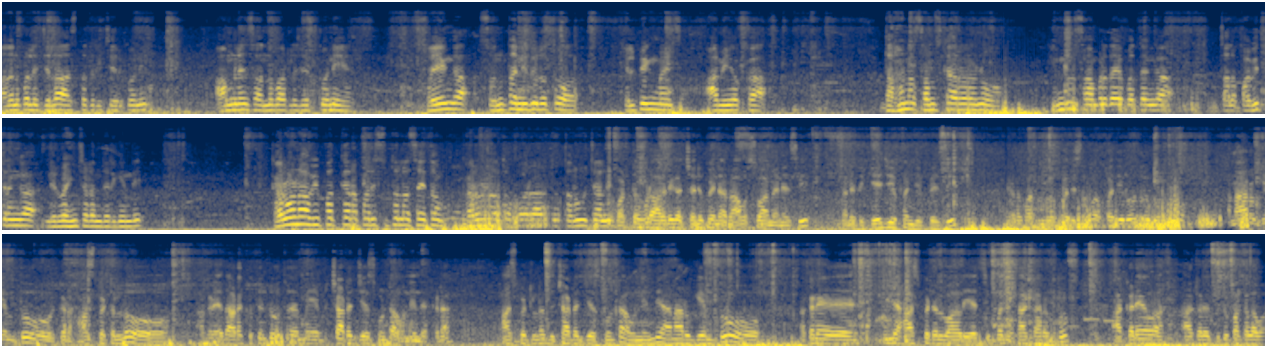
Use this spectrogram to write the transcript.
మదనపల్లి జిల్లా ఆసుపత్రికి చేరుకొని అంబులెన్స్ అందుబాటులో చేసుకొని స్వయంగా సొంత నిధులతో హెల్పింగ్ మైండ్స్ ఆమె యొక్క దహన సంస్కారాలను హిందూ సాంప్రదాయబద్ధంగా చాలా పవిత్రంగా నిర్వహించడం జరిగింది. కరోనా విపత్కర పరిస్థితుల్లో సైతం కరోనాతో పోరాడుతూ తనువు చాలి భర్త కూడా ఆల్రెడీగా చనిపోయిన రామస్వామి అనేసి తనది కేజీఎఫ్ అని చెప్పేసి గత పది పది పది రోజుల ముందు అనారోగ్యంతో ఇక్కడ హాస్పిటల్లో అక్కడ ఏదో అడక్కుతుంటూ మేము బిచ్చాటం చేసుకుంటా ఉన్నింది అక్కడ. హాస్పిటల్లో బిచ్చాటం చేసుకుంటా ఉన్నింది అనారోగ్యంతో అక్కడే ఉండే హాస్పిటల్ వాళ్ళ సిబ్బంది సహకారంతో అక్కడే అక్కడ చుట్టుపక్కల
